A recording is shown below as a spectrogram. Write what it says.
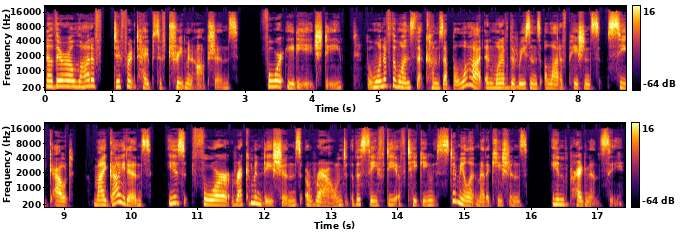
Now, there are a lot of different types of treatment options for ADHD, but one of the ones that comes up a lot, and one of the reasons a lot of patients seek out my guidance, is for recommendations around the safety of taking stimulant medications in pregnancy.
